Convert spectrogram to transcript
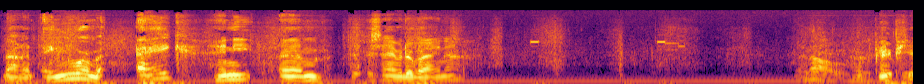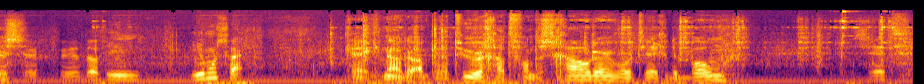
Naar een enorme eik. Henny, um, zijn we er bijna? Nou, piepjes. Zegt, dat hij hier moet zijn. Kijk, nou, de apparatuur gaat van de schouder, wordt tegen de boom gezet.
